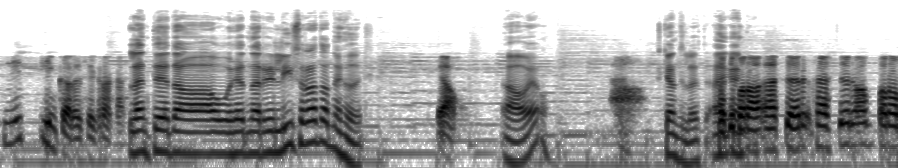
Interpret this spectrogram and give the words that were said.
snillingar þessi krakkar. Lendi þetta á hérna release-ratarni höður? Já. Já, já. Skemmtilegt. En- Þetta er bara, þetta er, þetta er bara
